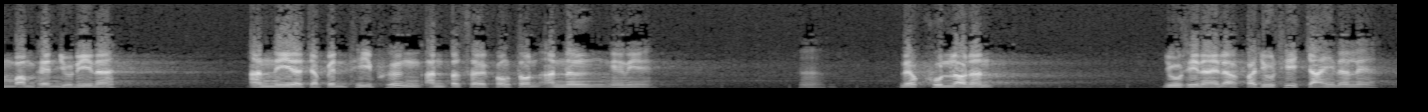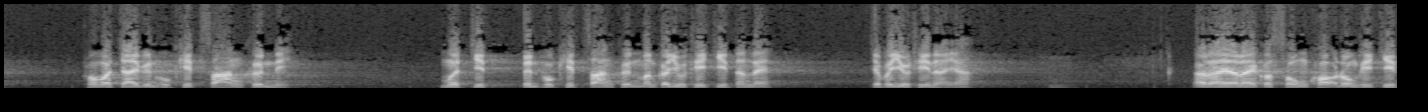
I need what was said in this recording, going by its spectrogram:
ำบำเพ็ญอยู่นี่นะ อันนี้จะเป็นที่พึ่งอันประเสริฐของตนอันหนึ่งอย่างนี้แล้วคุณเหล่านั้น อยู่ที่ไหนแล้ว ก็อยู่ที่ใจนั่นแหละเพราะว่าใจเป็นผู้คิดสร้างขึ้นนี่ เมื่อจิตเป็นผู้คิดสร้างขึ้น มันก็อยู่ที่จิตนั่นแหละ จะไปอยู่ที่ไหนอะ อะไรอะไรก็สงเคราะห์ลงที่จิต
